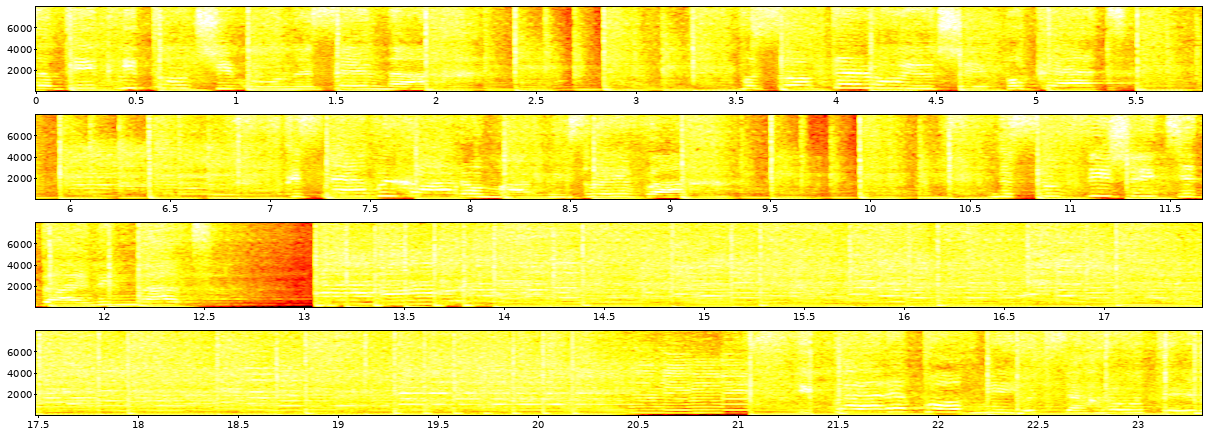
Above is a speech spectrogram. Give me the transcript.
Сади квітучі у низинах, Возок даруючи букет. В кисневих ароматних зливах. Несуть свій життєдайний мед. І переповнюються груди.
